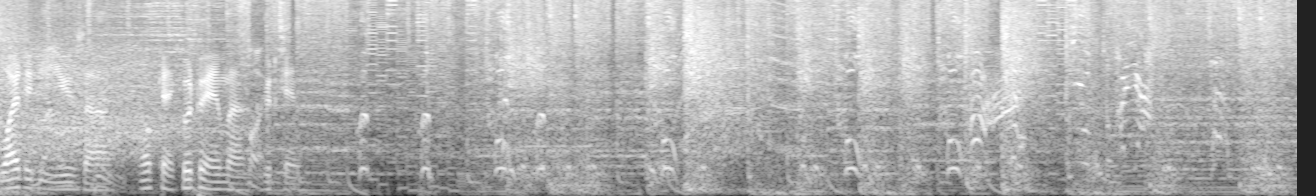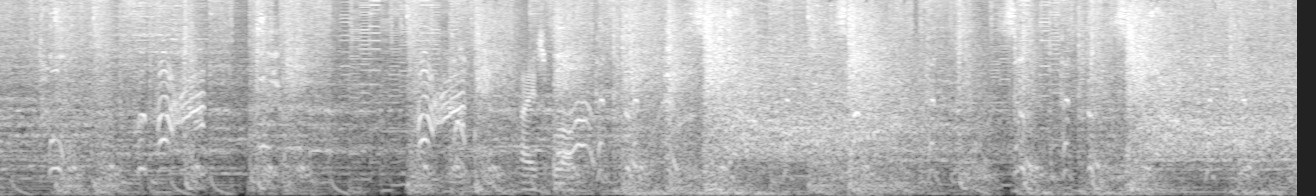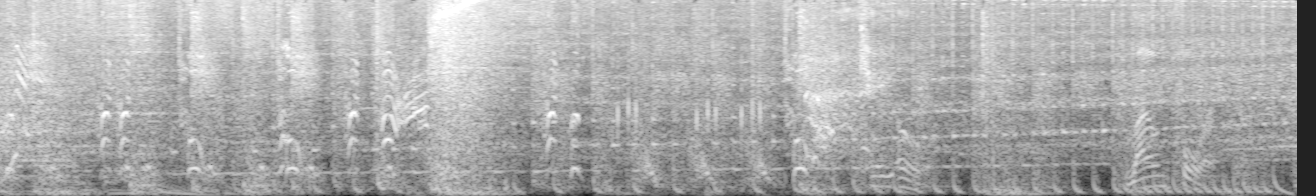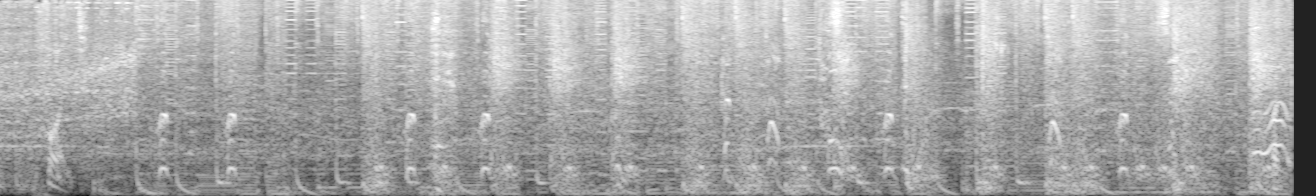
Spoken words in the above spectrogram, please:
Why did he use that? Okay, good to man. Good game. Nice block.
